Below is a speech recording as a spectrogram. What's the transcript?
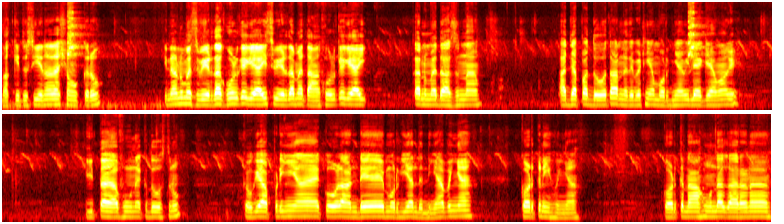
ਬਾਕੀ ਤੁਸੀਂ ਇਹਨਾਂ ਦਾ ਸ਼ੌਂਕ ਕਰੋ। ਇਹਨਾਂ ਨੂੰ ਮੈਂ ਸਵੇਰ ਦਾ ਖੋਲ ਕੇ ਗਿਆ ਸੀ ਸਵੇਰ ਦਾ ਮੈਂ ਤਾਂ ਖੋਲ ਕੇ ਗਿਆ ਸੀ ਤੁਹਾਨੂੰ ਮੈਂ ਦੱਸ ਦਿੰਦਾ ਅੱਜ ਆਪਾਂ ਦੋ ਧਰਨੇ ਤੇ ਬੈਠੀਆਂ, ਮੁਰਗੀਆਂ ਵੀ ਲੈ ਕੇ ਆਵਾਂਗੇ। ਕੀਤਾ ਆ ਫੋਨ ਇੱਕ ਦੋਸਤ ਨੂੰ, ਕਿਉਂਕਿ ਆਪਣੀਆਂ ਕੋਲ ਆਂਡੇ, ਮੁਰਗੀਆਂ ਦਿੰਦੀਆਂ ਪਈਆਂ, ਕੁੜਕ ਨਹੀਂ ਹੋਈਆਂ। ਕੁੜਕ ਨਾ ਹੋਣ ਦਾ ਕਾਰਨ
